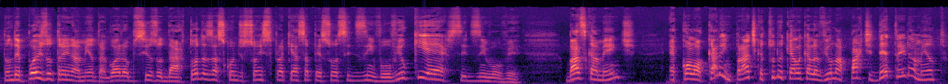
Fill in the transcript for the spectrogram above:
Então, depois do treinamento, agora eu preciso dar todas as condições para que essa pessoa se desenvolva. E o que é se desenvolver? Basicamente, é colocar em prática tudo aquilo que ela viu na parte de treinamento.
